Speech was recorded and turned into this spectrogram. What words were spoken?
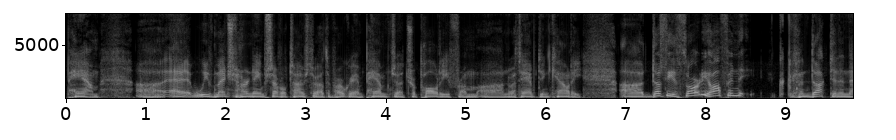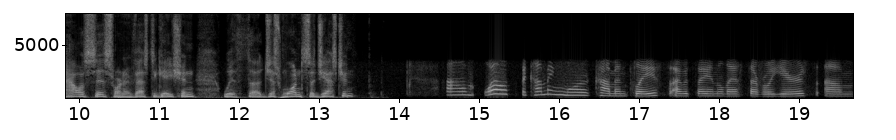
Pam. Uh, uh, we've mentioned her name several times throughout the program, Pam Tripaldi from uh, Northampton County. Uh, does the authority often conduct an analysis or an investigation with just one suggestion? Um, well, it's becoming more commonplace, I would say, in the last several years. Um,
